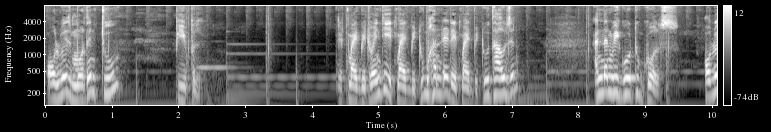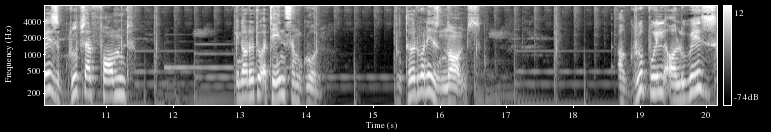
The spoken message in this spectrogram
always more than two people. It might be 20 it might be 200 it might be 2000 and then we go to goals. Always groups are formed in order to attain some goal. The third one is norms. A group will always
